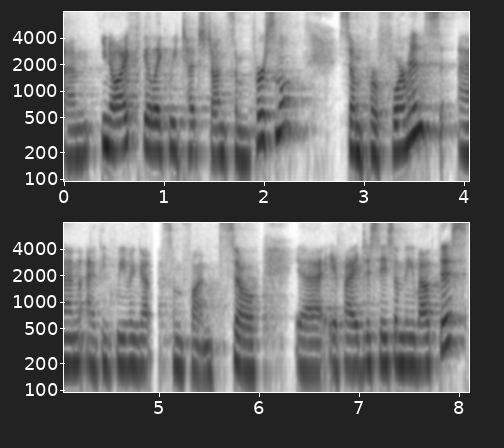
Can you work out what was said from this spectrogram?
um, you know, I feel like we touched on some personal, some performance, and I think we even got some fun. So, uh, if I had to say something about this,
